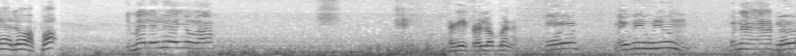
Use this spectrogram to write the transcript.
ni lu apa? อย่าไม่เรื่อยๆยุ่งละ Lagi kau lop mana? เออไม่วิวยุ่งบนหน้าอาดเลย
